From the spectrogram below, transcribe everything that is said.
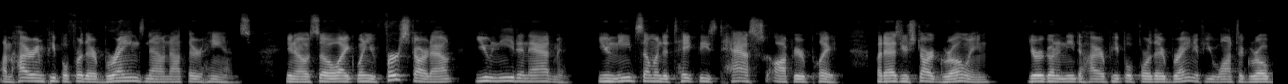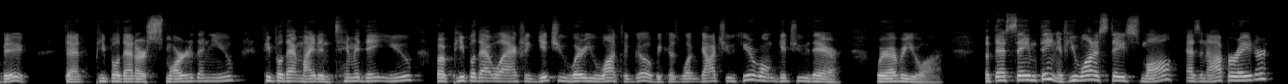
I'm hiring people for their brains now, not their hands. You know, so like when you first start out, you need an admin. You need someone to take these tasks off your plate. But as you start growing, you're going to need to hire people for their brain if you want to grow big. That people that are smarter than you, people that might intimidate you, but people that will actually get you where you want to go because what got you here won't get you there wherever you are. But that same thing, if you want to stay small as an operator,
